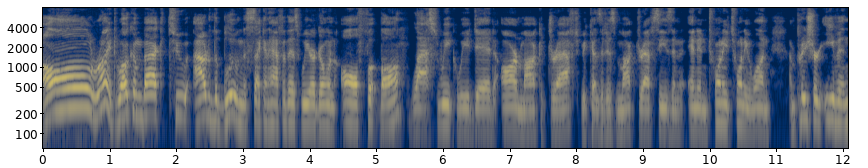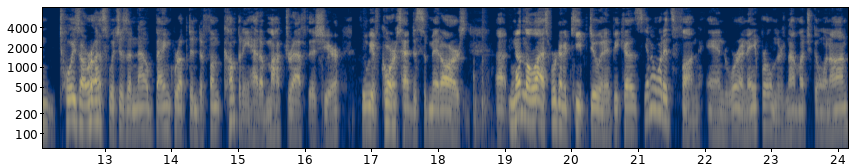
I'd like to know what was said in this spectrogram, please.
All right, welcome back to Out of the Blue. In the second half of this, we are going all football. Last week we did our mock draft because it is mock draft season, and in 2021, I'm pretty sure even Toys R Us, which is a now bankrupt and defunct company, had a mock draft this year. So we, of course, had to submit ours. Uh, nonetheless, we're going to keep doing it because you know what? It's fun, and we're in April, and there's not much going on.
